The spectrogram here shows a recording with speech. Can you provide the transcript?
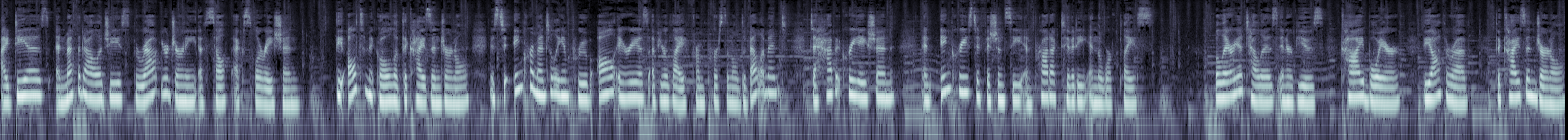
ideas, and methodologies throughout your journey of self exploration. The ultimate goal of the Kaizen Journal is to incrementally improve all areas of your life from personal development to habit creation and increased efficiency and productivity in the workplace. Valeria Teles interviews Kai Boyer, the author of the Kaizen Journal,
